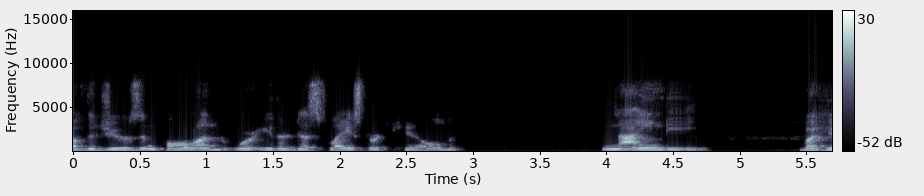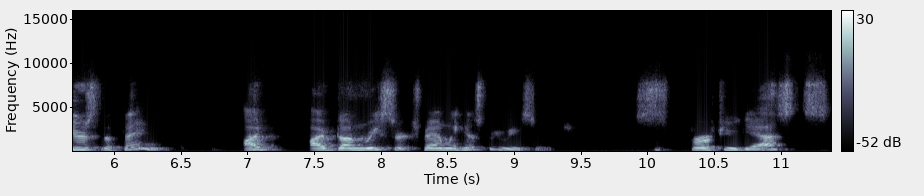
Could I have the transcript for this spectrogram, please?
of the Jews in Poland were either displaced or killed. 90. But here's the thing I've, I've done research, family history research for a few guests,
